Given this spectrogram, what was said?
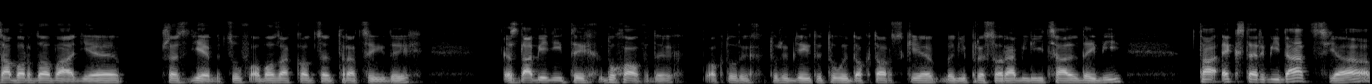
zamordowanie przez Niemców w obozach koncentracyjnych znamienitych duchownych, o których, którzy mieli tytuły doktorskie, byli profesorami licealnymi. Ta eksterminacja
